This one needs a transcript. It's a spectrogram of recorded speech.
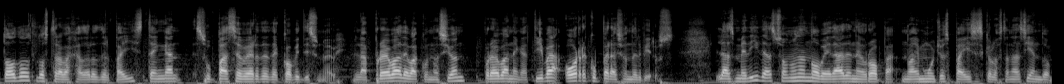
todos los trabajadores del país tengan su pase verde de COVID-19, la prueba de vacunación prueba negativa o recuperación del virus. Las medidas son una novedad en Europa, no hay muchos países que lo están haciendo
